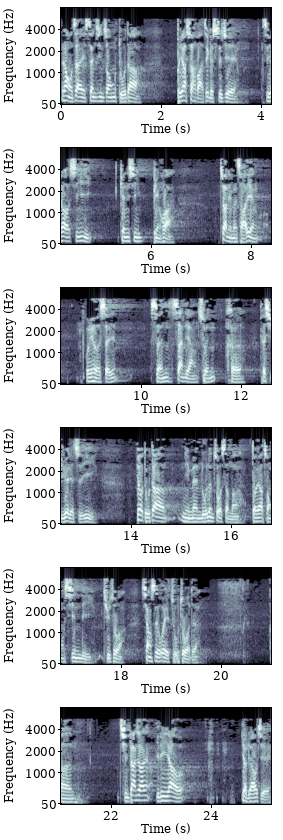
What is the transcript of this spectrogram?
让我在圣经中读到：不要效法这个世界，只要心意更新变化，叫你们查验为何神神善良、纯和可喜悦的旨意。要读到你们无论做什么，都要从心里去做。像是为主做的，嗯，请大家一定要要了解，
